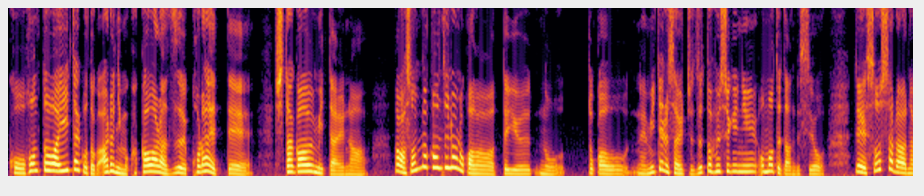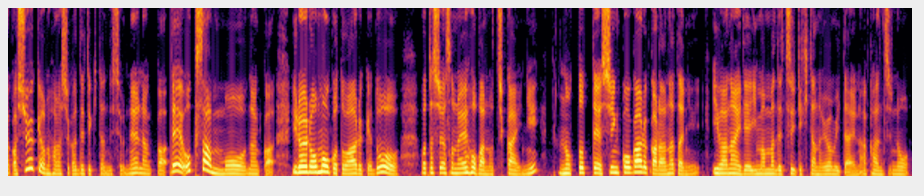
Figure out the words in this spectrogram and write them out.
こう本当は言いたいことがあるにもかかわらずこらえて従うみたいなだからそんな感じなのかなっていうのとかをね見てる最中ずっと不思議に思ってたんですよ。でそうしたらなんか宗教の話が出てきたんですよね。なんかで奥さんもなんかいろいろ思うことはあるけど私はそのエホバの誓いに乗っ取って信仰があるからあなたに言わないで今までついてきたのよみたいな感じの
